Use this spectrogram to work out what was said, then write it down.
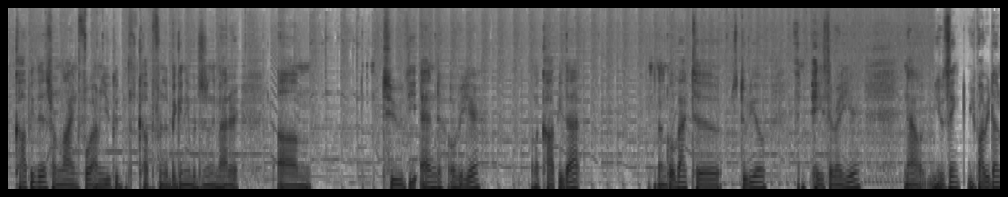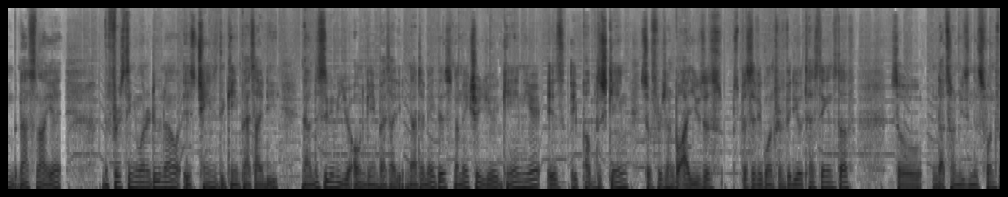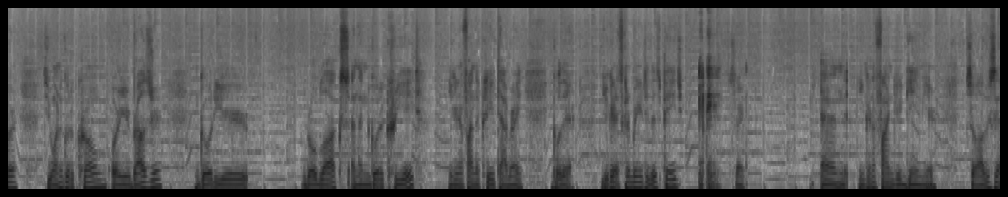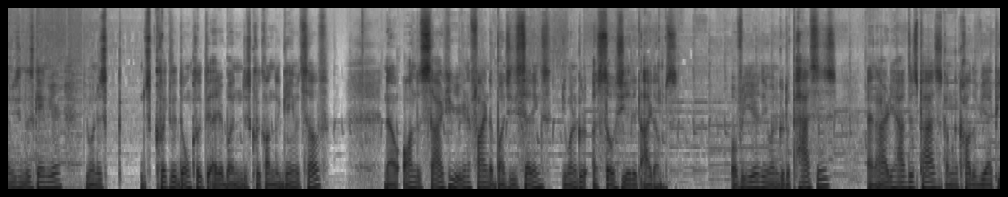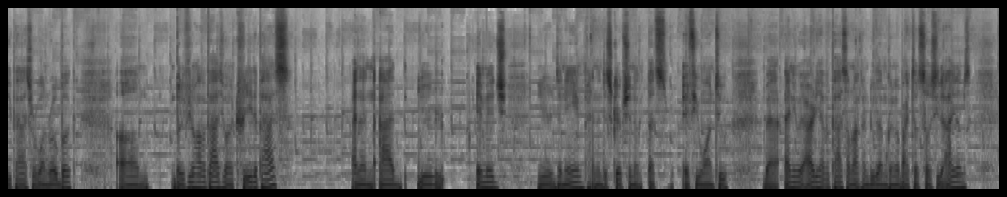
Copy this from line 4 i mean you could copy from the beginning but it doesn't really matter. Um to the end over here. I'm gonna copy that. And go back to studio and paste it right here now, you think you're probably done, but that's not yet. The first thing you want to do now is change the Game Pass ID. Now, this is going to be your own Game Pass ID. Now, to make this, now make sure your game here is a published game. So, for example, I use this specific one for video testing and stuff. So, that's what I'm using this one for. So, you want to go to Chrome or your browser, go to your Roblox, and then go to Create. You're going to find the Create tab, right? Go there. You're gonna, it's going to bring you to this page. Sorry and you're gonna find your game here. So obviously i'm using this game here. You want to just just click the don't click the edit button just click on the game itself. Now on the side here you're gonna find a bunch of these settings. You want to go to associated items. Over here then you want to go to passes and i already have this pass. I'm gonna call the vip pass for one robux um but if you don't have a pass you want to create a pass and then add your image your the name and the description of that's if you want to. But anyway i already have a pass so i'm not going to do that. I'm going to go back to associated items.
